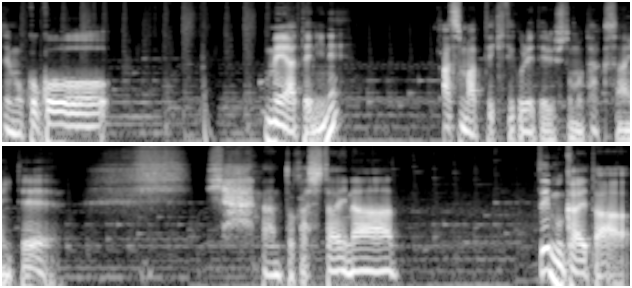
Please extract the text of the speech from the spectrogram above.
でもここ目当てにね集まってきてくれてる人もたくさんいて。いやなんとかしたいなって迎えた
